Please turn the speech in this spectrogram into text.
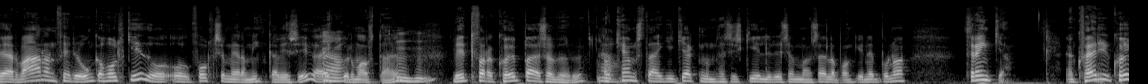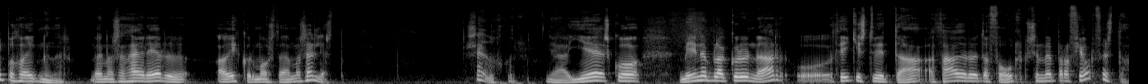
þegar varan fyrir unga fólkið og, og fólk sem er að minka við sig að einhverjum ástæðum mm -hmm. vil fara að kaupa þessa vöru Já. þá kemst það ekki gegnum þessi skiliri sem að Sælabankin er búin að þrengja en hverjir kaupa þá eignunar vegna þess að þær eru á ykkurum ástæðum að seljast segð okkur Já, ég sko, minnabla grunar og þykist vita að það eru þetta fólk sem er bara fjárfesta.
